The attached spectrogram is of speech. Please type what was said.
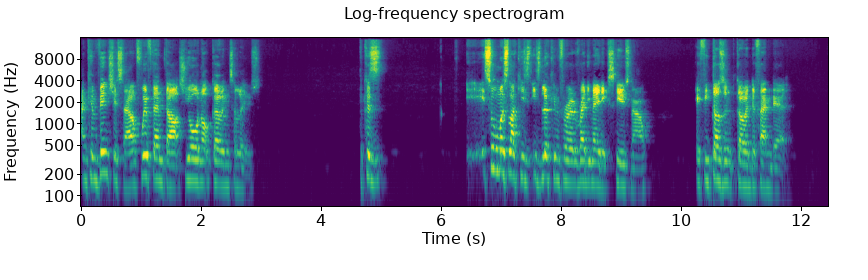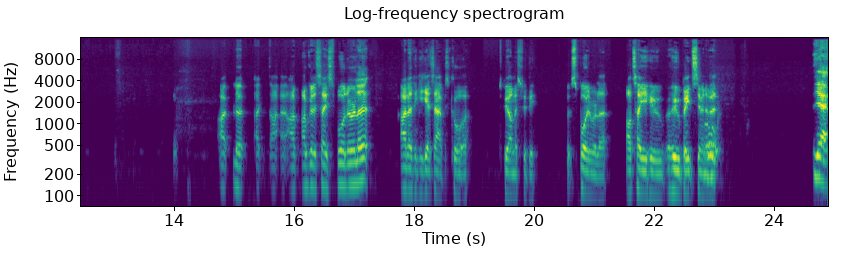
and convince yourself with them darts you're not going to lose." Because it's almost like he's he's looking for a ready-made excuse now. If he doesn't go and defend it, I, look, I, I, I'm going to say spoiler alert. I don't think he gets out of his quarter, to be honest with you. But spoiler alert, I'll tell you who who beats him in a bit. Yeah.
